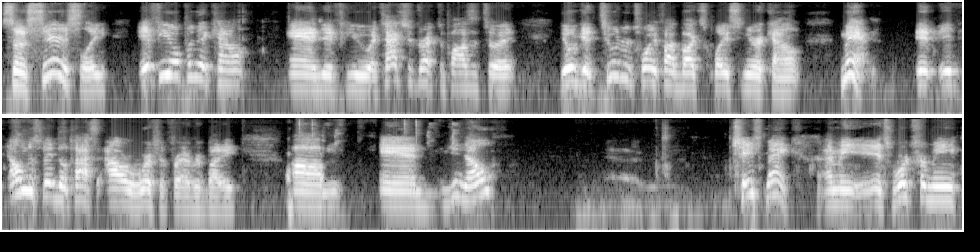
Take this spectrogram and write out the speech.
So seriously, if you open the account and if you attach a direct deposit to it, you'll get 225 bucks placed in your account. Man, it, it almost made the past hour worth it for everybody. Um, and you know, Chase Bank. I mean, it's worked for me,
